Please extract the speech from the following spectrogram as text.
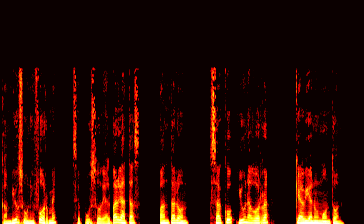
cambió su uniforme, se puso de alpargatas, pantalón, saco y una gorra que habían un montón.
